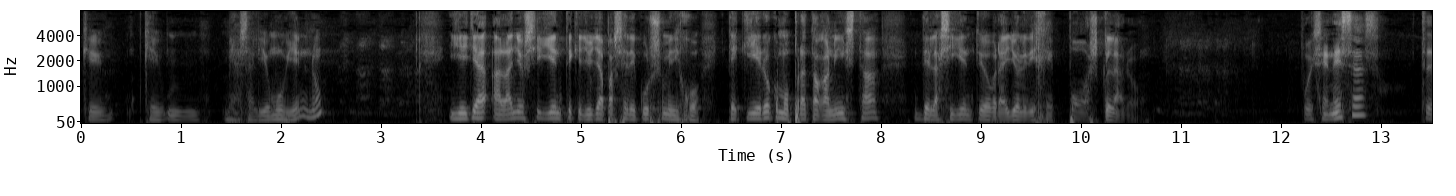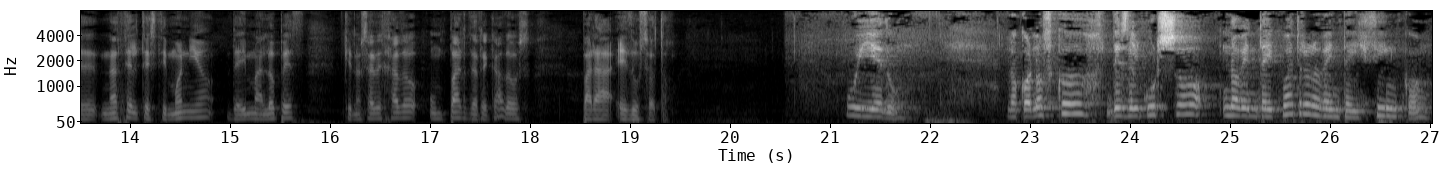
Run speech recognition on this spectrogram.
que, que mm, me ha salido muy bien, ¿no? Y ella al año siguiente, que yo ya pasé de curso, me dijo, te quiero como protagonista de la siguiente obra. Y yo le dije, pues claro. Pues en esas te- nace el testimonio de Inma López, que nos ha dejado un par de recados para Edu Soto. Uy, Edu. Lo conozco desde el curso 94-95,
